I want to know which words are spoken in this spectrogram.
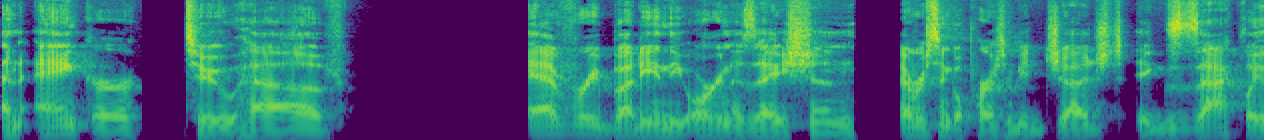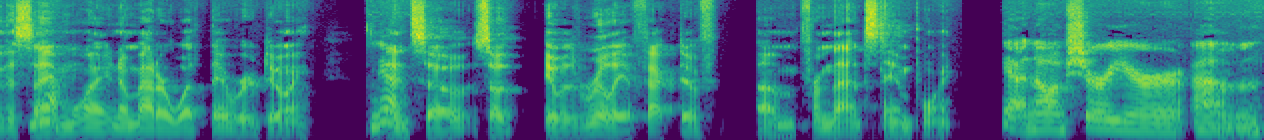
an anchor to have everybody in the organization, every single person be judged exactly the same way, no matter what they were doing. Yeah. And so, so it was really effective um, from that standpoint. Yeah, no, I'm sure your um,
